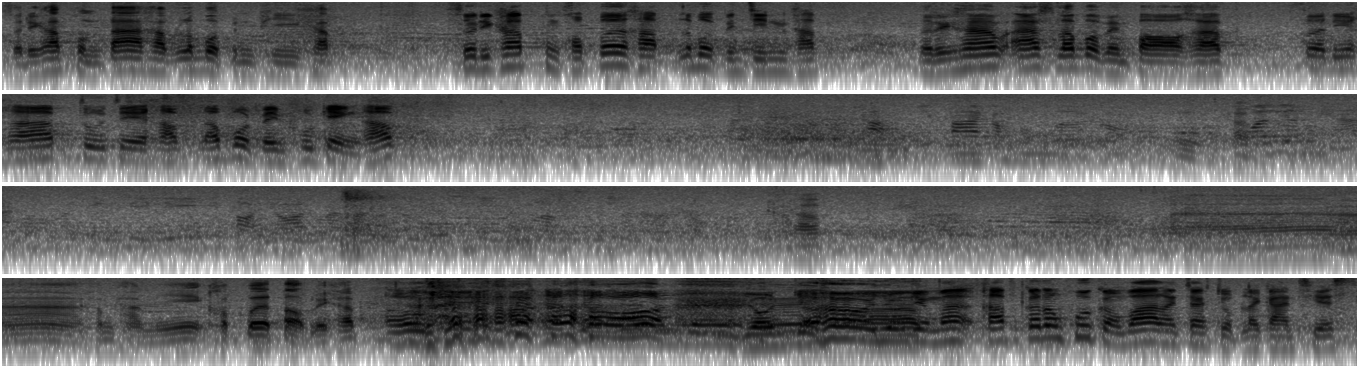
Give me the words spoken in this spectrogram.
สวัสดีครับ ผมต้าครับ ระบบเป็นพีครับ สวัสดีครับ ผมคอปเปอร์ครับรับบทเป็นจินครับ สวัสดีครับอาร์ตรับบทเป็นปอครับ สวัสดีครับทูเจครับ รับบทเป็นครูเก่งครับ ถามพี่ต้ากับผมเบอร์ก่อน อืม เพราะว่าเรื่องเนี้ยมันเป็นซีรีส์ที่ต่อยอดมาจากทีมที่เราชนะครับ อ่า อ่าคำ ถามนี้คอปเปอร์ตอบเลยครับ โอเคโยนเก่งออมากโยนเก่งมากครับ ก็ต้องพูดกันว่าหลังจากจบรายการ TSC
